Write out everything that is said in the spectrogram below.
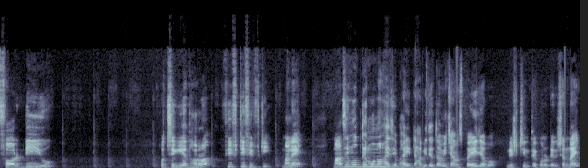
ফর ডিইউ হচ্ছে গিয়ে ধরো ফিফটি ফিফটি মানে মাঝে মধ্যে মনে হয় যে, ভাই, ঢাবিতে তো আমি চান্স পেয়ে যাব, নিশ্চিন্তে কোনো টেনশন নাই।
